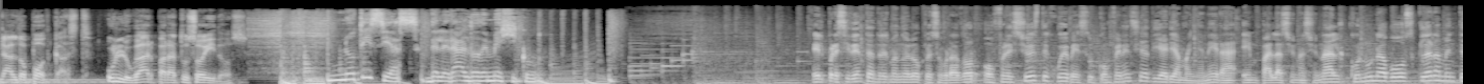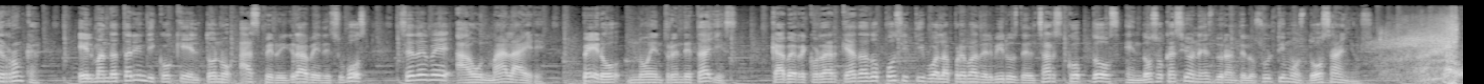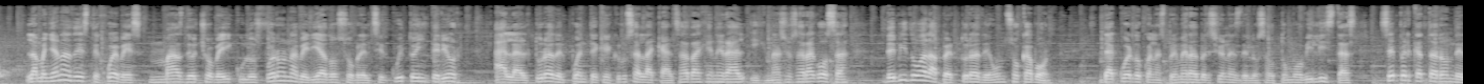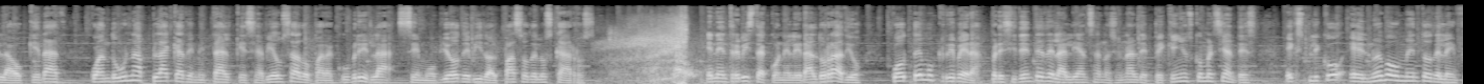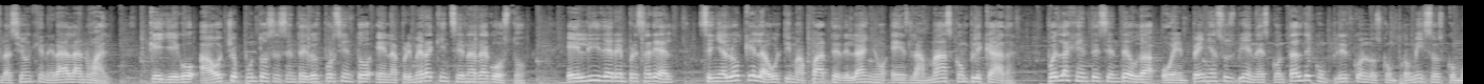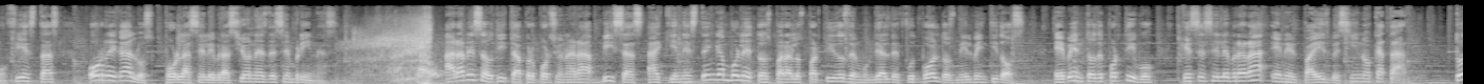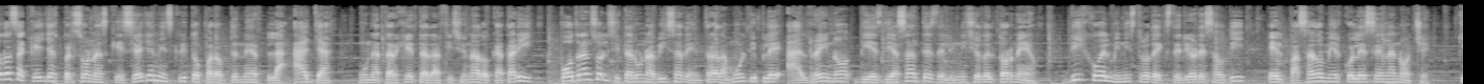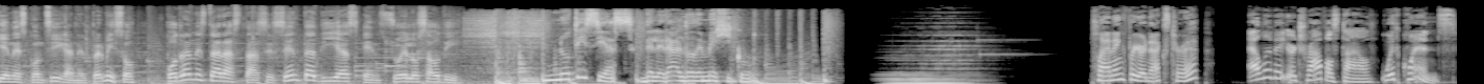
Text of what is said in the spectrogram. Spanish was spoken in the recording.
Heraldo Podcast, un lugar para tus oídos. Noticias del Heraldo de México. El presidente Andrés Manuel López Obrador ofreció este jueves su conferencia diaria mañanera en Palacio Nacional con una voz claramente ronca. El mandatario indicó que el tono áspero y grave de su voz se debe a un mal aire, pero no entró en detalles. Cabe recordar que ha dado positivo a la prueba del virus del SARS-CoV-2 en dos ocasiones durante los últimos dos años. La mañana de este jueves, más de ocho vehículos fueron averiados sobre el circuito interior, a la altura del puente que cruza la calzada general Ignacio Zaragoza, debido a la apertura de un socavón. De acuerdo con las primeras versiones de los automovilistas, se percataron de la oquedad cuando una placa de metal que se había usado para cubrirla se movió debido al paso de los carros. En entrevista con el Heraldo Radio, Cuauhtémoc Rivera, presidente de la Alianza Nacional de Pequeños Comerciantes, explicó el nuevo aumento de la inflación general anual, que llegó a 8.62% en la primera quincena de agosto. El líder empresarial señaló que la última parte del año es la más complicada, pues la gente se endeuda o empeña sus bienes con tal de cumplir con los compromisos como fiestas o regalos por las celebraciones decembrinas. Arabia Saudita proporcionará visas a quienes tengan boletos para los partidos del Mundial de Fútbol 2022, evento deportivo que se celebrará en el país vecino Qatar. Todas aquellas personas que se hayan inscrito para obtener la Haya, una tarjeta de aficionado catarí, podrán solicitar una visa de entrada múltiple al reino 10 días antes del inicio del torneo, dijo el ministro de Exteriores saudí el pasado miércoles en la noche. Quienes consigan el permiso podrán estar hasta 60 días en suelo saudí. Noticias del Heraldo de México. Planning for your next trip? Elevate your travel style with Quince.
